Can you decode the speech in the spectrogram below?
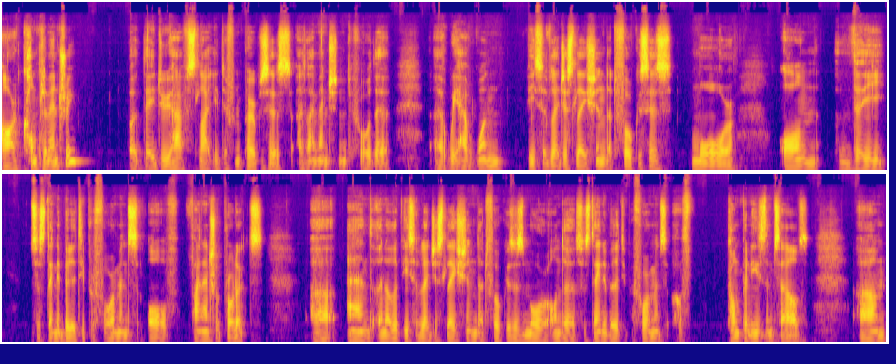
are complementary but they do have slightly different purposes. As I mentioned before, the, uh, we have one piece of legislation that focuses more on the sustainability performance of financial products, uh, and another piece of legislation that focuses more on the sustainability performance of companies themselves. Um,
